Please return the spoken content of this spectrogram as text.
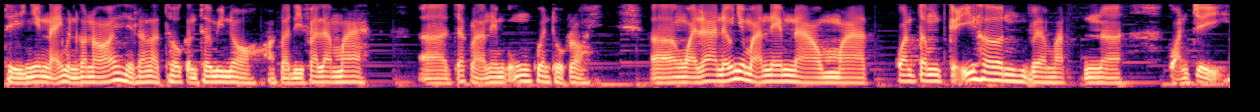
thì như nãy mình có nói thì đó là token terminal hoặc là DeFi Llama. À, chắc là anh em cũng quen thuộc rồi. À, ngoài ra nếu như mà anh em nào mà quan tâm kỹ hơn về mặt à, quản trị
